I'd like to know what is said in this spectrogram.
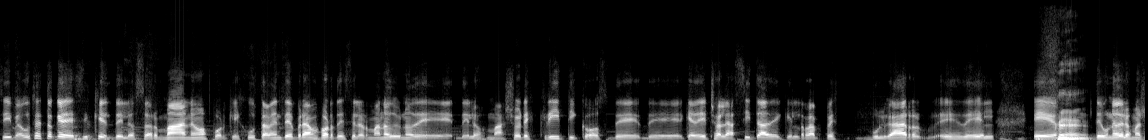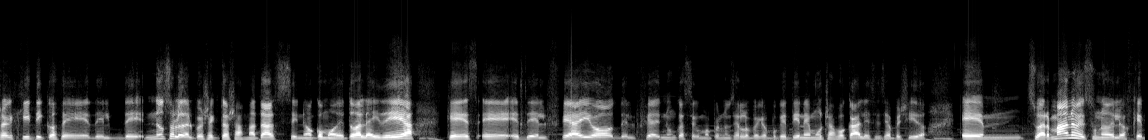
Sí, me gusta esto que decís que de los hermanos, porque justamente Branford es el hermano de uno de, los mayores críticos, de, de, que de hecho la cita de que el rap es vulgar es de él, em, de uno de los mayores críticos de, no solo del proyecto Jazz Matar, sino como de toda la idea, que es eh, del Feayo, del nunca sé cómo pronunciarlo porque tiene muchas vocales ese apellido. Em, su hermano es uno de los que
